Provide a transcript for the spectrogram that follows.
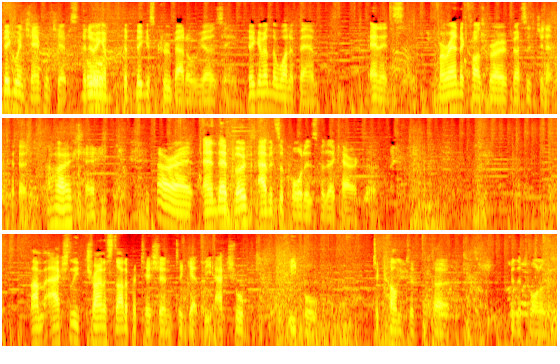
Big Win Championships, they're doing Oh. a, the biggest crew battle we've ever seen. Bigger than the one at BAM. And it's Miranda Cosgrove versus Jennette McCurdy. Okay. All right. And they're both avid supporters for their character. I'm actually trying to start a petition to get the actual people to come to Perth for the tournament.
